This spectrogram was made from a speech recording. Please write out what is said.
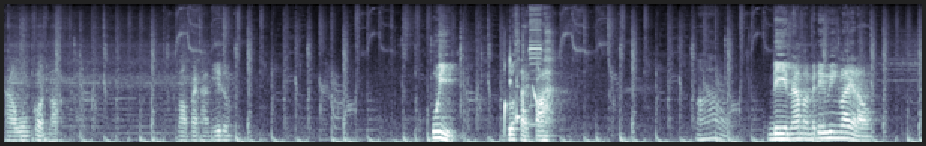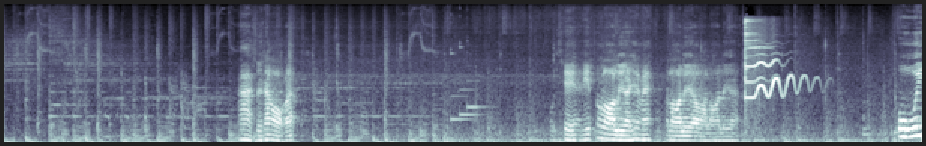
หาวงกดหรอ ลองไปทางนี้ดู อุ้ย ตัวสายฟ้าอ้าว ดีนะ มันไม่ได้วิ่งไล่เรา อ่าเจอทางออกแล้ว เค อันนี้ต้องรอเรือใช่ไหมรอเรือว่ะรอเรือ อุ้ย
